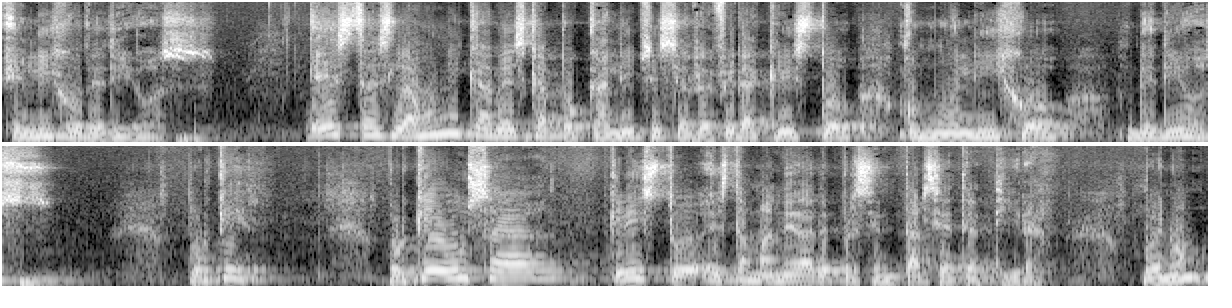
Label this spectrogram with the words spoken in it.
el Hijo de Dios. Esta es la única vez que Apocalipsis se refiere a Cristo como el Hijo de Dios. ¿Por qué? ¿Por qué usa Cristo esta manera de presentarse a Teatira? Bueno,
